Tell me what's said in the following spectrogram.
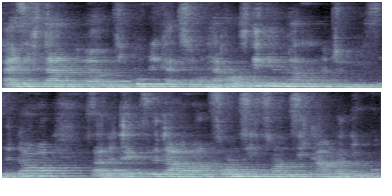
als ich dann ähm, die Publikation herausgegeben habe, hat natürlich ein bisschen gedauert, bis alle Texte da waren. 2020 kam dann die Publikation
